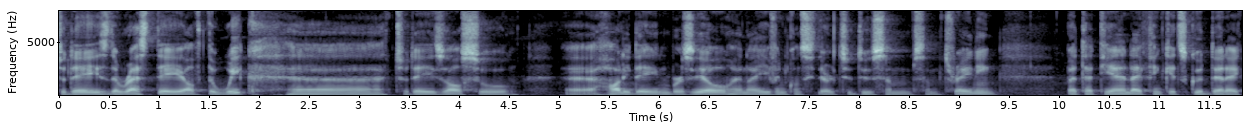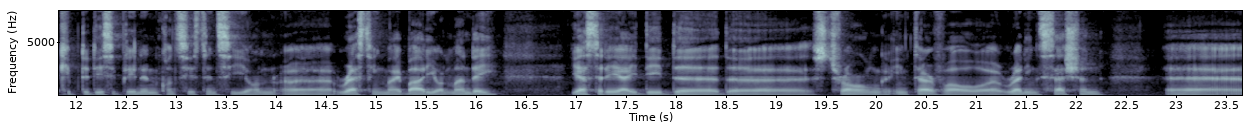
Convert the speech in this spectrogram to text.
today is the rest day of the week. Uh, today is also a holiday in Brazil, and I even considered to do some some training. But at the end, I think it's good that I keep the discipline and consistency on uh, resting my body on Monday. Yesterday, I did the, the strong interval uh, running session, uh,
